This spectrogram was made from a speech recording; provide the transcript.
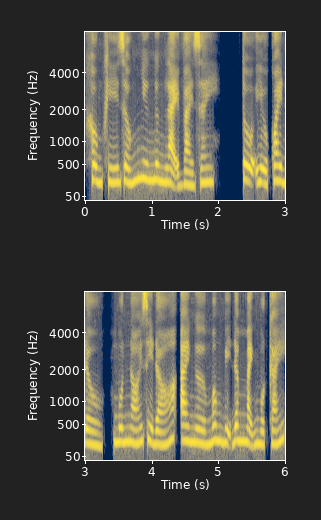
Không khí giống như ngưng lại vài giây. Tổ yểu quay đầu, muốn nói gì đó, ai ngờ mông bị đâm mạnh một cái,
